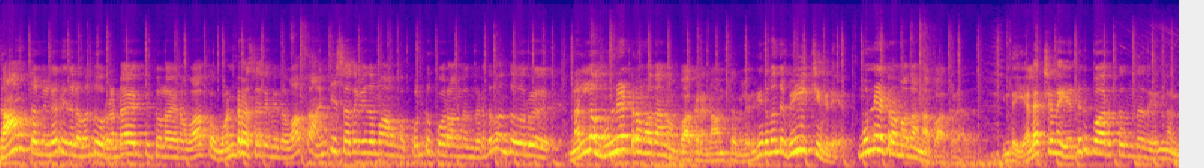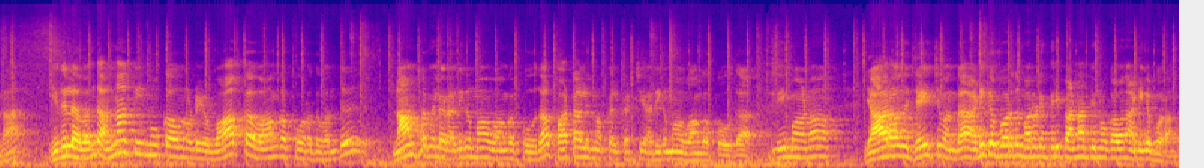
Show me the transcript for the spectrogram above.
நாம் தமிழர் இதில் வந்து ஒரு ரெண்டாயிரத்தி தொள்ளாயிரம் வாக்கு ஒன்றரை சதவீத வாக்கு அஞ்சு சதவீதமாக அவங்க கொண்டு போகிறாங்கங்கிறது வந்து ஒரு நல்ல முன்னேற்றமாக தான் நான் பார்க்குறேன் நாம் தமிழர். இது வந்து வீழ்ச்சி கிடையாது. முன்னேற்றமாக தான் நான் பார்க்குறேன் இந்த எலெக்ஷனை எதிர்பார்த்திருந்தது என்னன்னா இதில் வந்து அதிமுகவினுடைய வாக்கை வாங்க போகிறது வந்து நாம் தமிழர் அதிகமாக வாங்க போகுதா? பாட்டாளி மக்கள் கட்சி அதிகமாக வாங்க போகுதா? சீமானோ யாராவது ஜெயிச்சு வந்தா அடிக்க போறது மறுபடியும் திருப்பி அதிமுக தான் அடிக்க போறாங்க.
